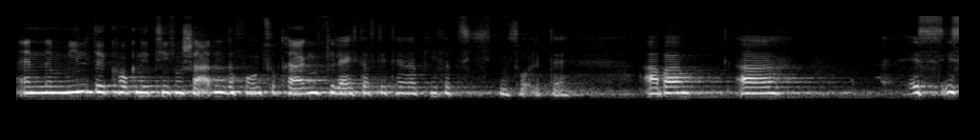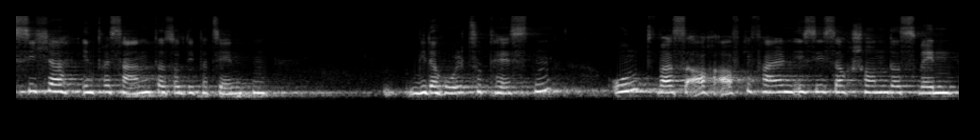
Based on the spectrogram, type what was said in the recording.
einen milde kognitiven Schaden davon zu tragen, vielleicht auf die Therapie verzichten sollte. Aber äh, es ist sicher interessant, also die Patienten wiederholt zu testen. Und was auch aufgefallen ist, ist auch schon, dass wenn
